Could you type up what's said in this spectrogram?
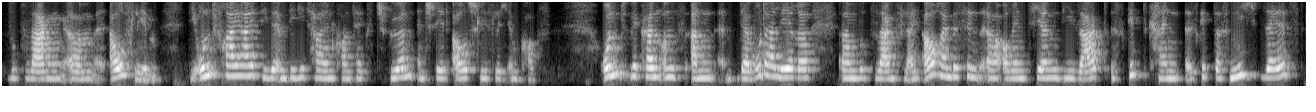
sozusagen ähm, ausleben? Die Unfreiheit, die wir im digitalen Kontext spüren, entsteht ausschließlich im Kopf. Und wir können uns an der Buddha-Lehre ähm, sozusagen vielleicht auch ein bisschen äh, orientieren, die sagt, es gibt kein, es gibt das Nicht-Selbst.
